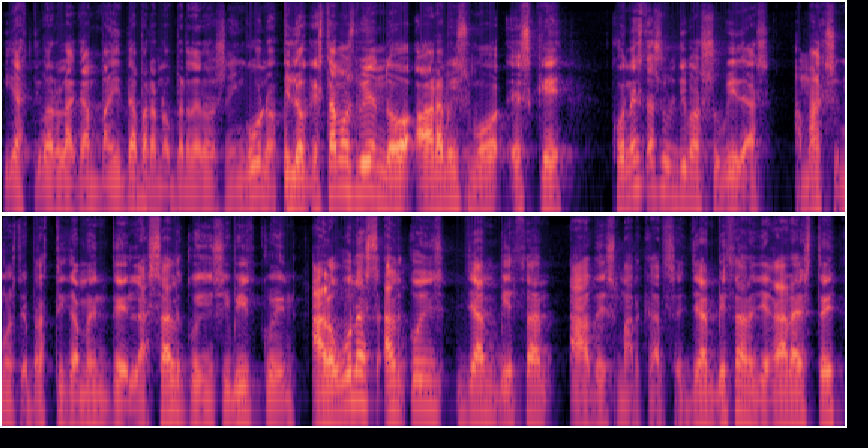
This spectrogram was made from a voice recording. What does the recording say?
y activar la campanita para no perderos ninguno. Y lo que estamos viendo ahora mismo es que con estas últimas subidas a máximos de prácticamente las altcoins y Bitcoin, algunas altcoins ya empiezan a desmarcarse, ya empiezan a llegar a este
